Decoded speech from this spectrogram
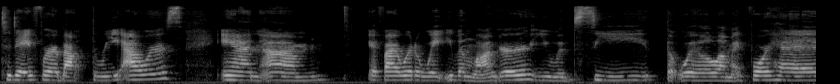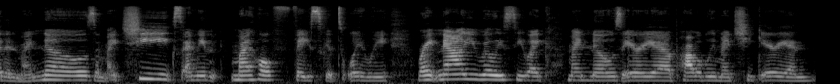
today for about three hours. And um, if I were to wait even longer you would see the oil on my forehead and my nose and my cheeks. I mean my whole face gets oily. Right now you really see like my nose area probably my cheek area and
